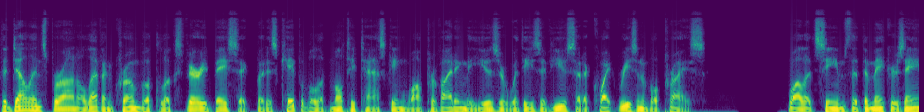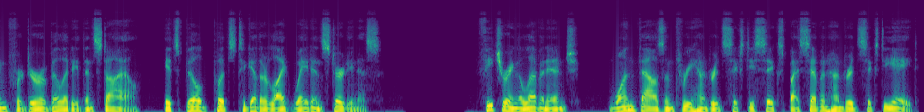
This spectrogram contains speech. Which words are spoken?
The Dell Inspiron 11 Chromebook looks very basic but is capable of multitasking while providing the user with ease of use at a quite reasonable price. While it seems that the makers aimed for durability than style, its build puts together lightweight and sturdiness. Featuring 11-inch, 1366 by 768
